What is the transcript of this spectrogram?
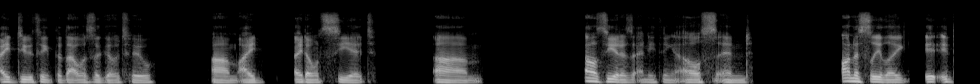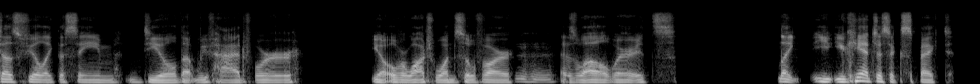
I do think that that was the go to. Um, I I don't see it. Um, I don't see it as anything else, and honestly like it, it does feel like the same deal that we've had for you know overwatch 1 so far mm-hmm. as well where it's like you, you can't just expect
